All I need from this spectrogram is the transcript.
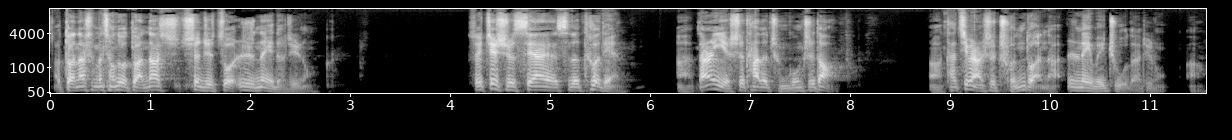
啊，短到什么程度？短到甚至做日内的这种，所以这是 CIS 的特点啊，当然也是它的成功之道啊。它基本上是纯短的，日内为主的这种啊，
